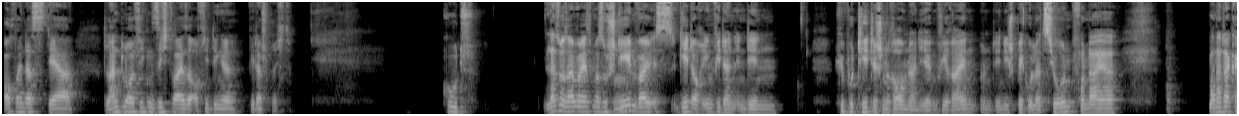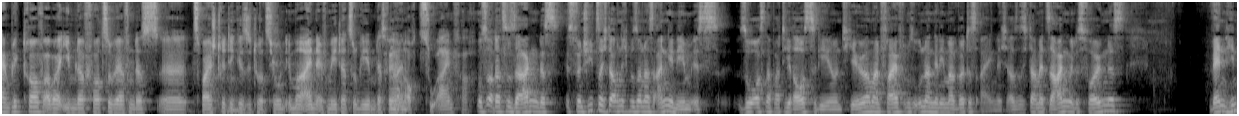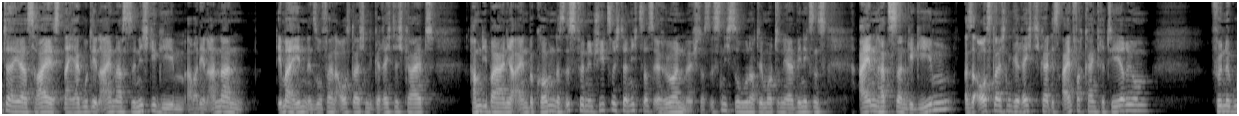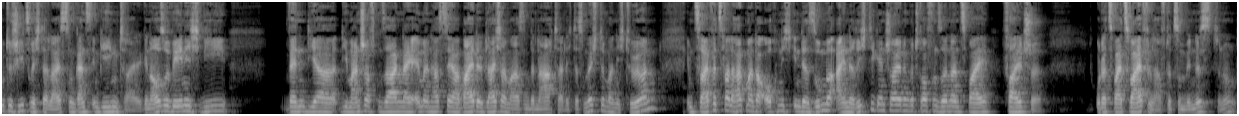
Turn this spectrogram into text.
auch wenn das der landläufigen Sichtweise auf die Dinge widerspricht. Gut. Lassen wir es einfach jetzt mal so stehen, mhm. weil es geht auch irgendwie dann in den hypothetischen Raum dann irgendwie rein und in die Spekulation. Von daher man hat da keinen Blick drauf, aber ihm da vorzuwerfen, dass äh, zweistrittige Situationen immer einen Elfmeter zu geben, das wäre dann auch zu einfach. Muss auch dazu sagen, dass es für einen Schiedsrichter auch nicht besonders angenehm ist, so aus einer Partie rauszugehen. Und je höher man pfeift, umso unangenehmer wird es eigentlich. Also was ich damit sagen will, ist folgendes. Wenn hinterher es heißt, naja gut, den einen hast du nicht gegeben, aber den anderen immerhin, insofern ausgleichende Gerechtigkeit, haben die Bayern ja einen bekommen. Das ist für den Schiedsrichter nichts, was er hören möchte. Das ist nicht so nach dem Motto, naja, wenigstens einen hat es dann gegeben. Also ausgleichende Gerechtigkeit ist einfach kein Kriterium für eine gute Schiedsrichterleistung. Ganz im Gegenteil. Genauso wenig wie wenn dir die Mannschaften sagen, naja, immerhin hast du ja beide gleichermaßen benachteiligt. Das möchte man nicht hören. Im Zweifelsfall hat man da auch nicht in der Summe eine richtige Entscheidung getroffen, sondern zwei falsche. Oder zwei zweifelhafte zumindest. Ne?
